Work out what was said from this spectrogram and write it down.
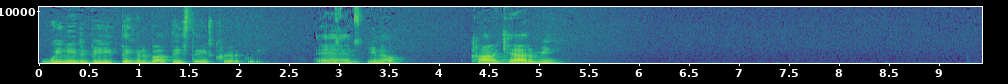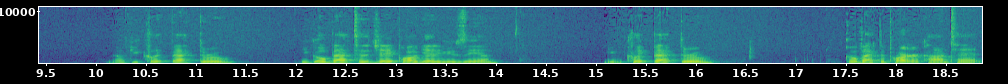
we need to be thinking about these things critically. And, you know, Khan Academy, you know, if you click back through, you go back to the J. Paul Getty Museum, you can click back through, go back to partner content,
